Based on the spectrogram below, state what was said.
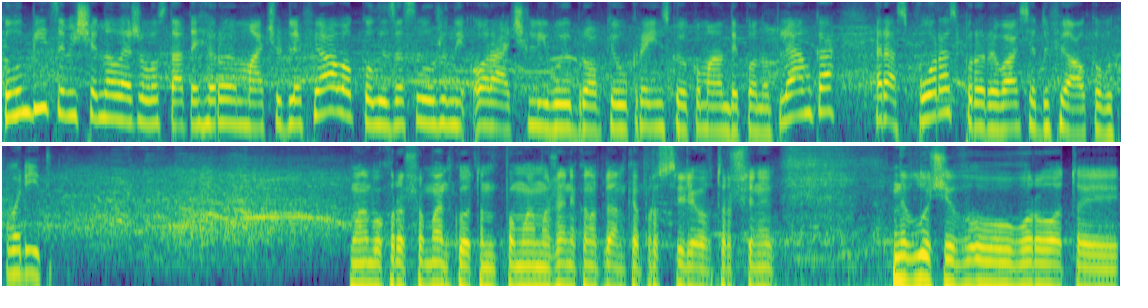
Колумбійцеві ще належало стати героєм матчу для фіалок, коли заслужений орач лівої бровки української команди Коноплянка раз по раз проривався до фіалкових воріт. У мене був хороший момент, коли по-моєму, Женя Коноплянка прострілював трошки не, влучив у ворота. І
